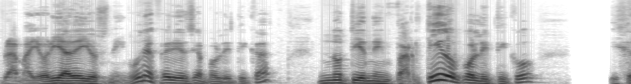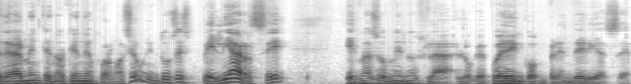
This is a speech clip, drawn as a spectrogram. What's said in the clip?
la mayoría de ellos, ninguna experiencia política, no tienen partido político y generalmente no tienen formación. Entonces, pelearse es más o menos la- lo que pueden comprender y hacer.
